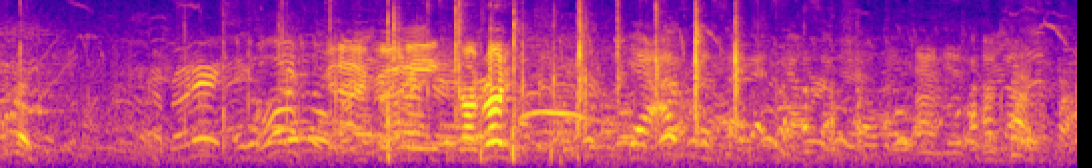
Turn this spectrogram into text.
Oh, okay. Go, Brody. Yeah, I was gonna say that sounds so sheltered. I'm not surprised.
